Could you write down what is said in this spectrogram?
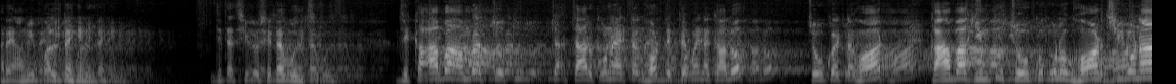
আরে, আমি পাল্টাইনি। যেটা ছিল সেটা বলছি। যে কাবা আমরা চতুর চার কোনা একটা ঘর দেখতে পাই না কালো? চৌকো একটা ঘর। কাবা কিন্তু চৌকো কোনো ঘর ছিল না।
